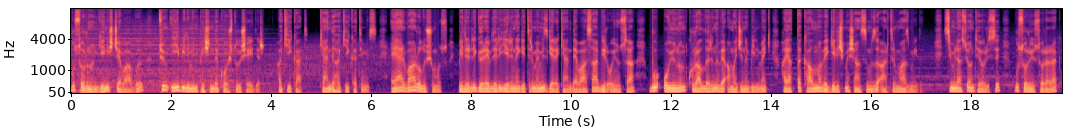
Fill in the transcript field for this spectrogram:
Bu sorunun geniş cevabı tüm iyi bilimin peşinde koştuğu şeydir. Hakikat, kendi hakikatimiz. Eğer varoluşumuz belirli görevleri yerine getirmemiz gereken devasa bir oyunsa, bu oyunun kurallarını ve amacını bilmek hayatta kalma ve gelişme şansımızı artırmaz mıydı? Simülasyon teorisi bu soruyu sorarak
